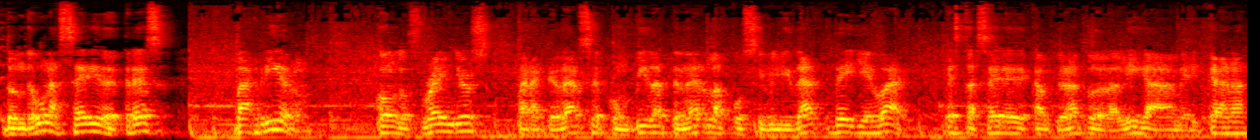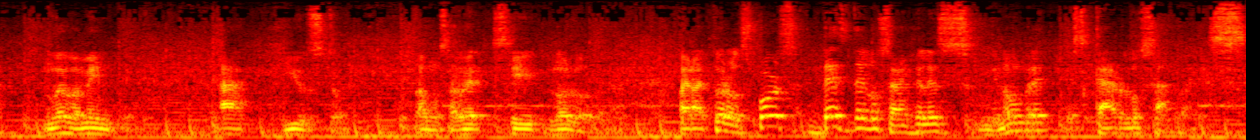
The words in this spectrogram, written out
donde una serie de tres barrieron con los Rangers para quedarse con vida, tener la posibilidad de llevar esta serie de campeonato de la Liga Americana nuevamente a Houston. Vamos a ver si lo logra. Para Total Sports, desde Los Ángeles, mi nombre es Carlos Álvarez.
